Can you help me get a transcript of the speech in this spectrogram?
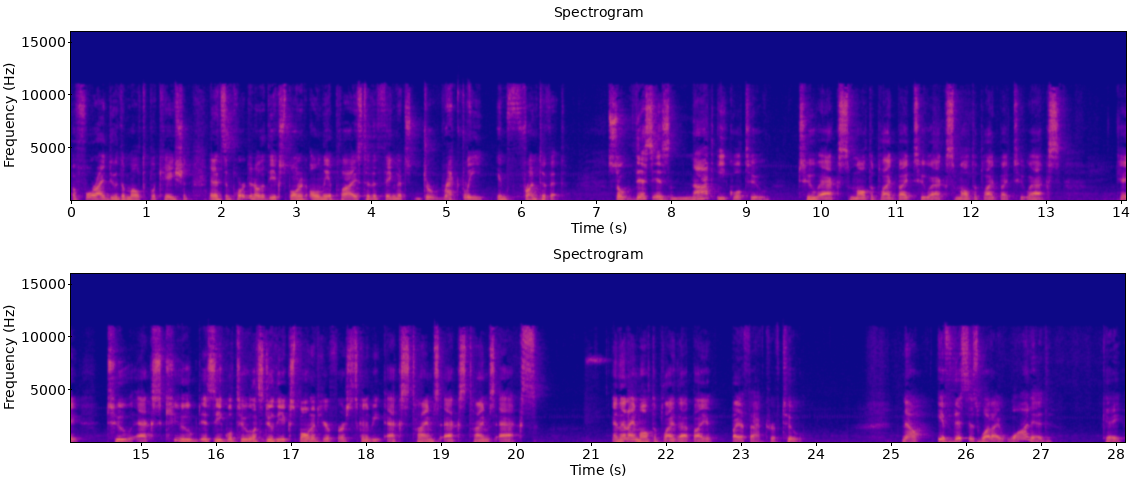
before I do the multiplication. And it's important to know that the exponent only applies to the thing that's directly in front of it. So this is not equal to 2x multiplied by 2x multiplied by 2x. Okay, 2x cubed is equal to, let's do the exponent here first, it's going to be x times x times x. And then I multiply that by, by a factor of 2. Now, if this is what I wanted, okay,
